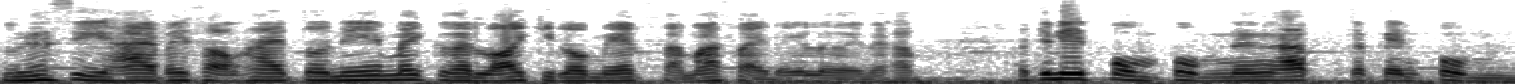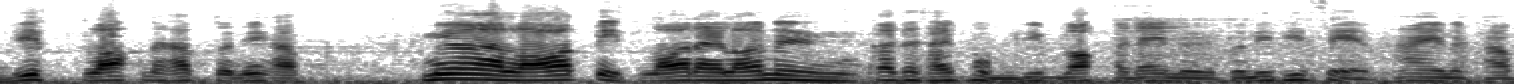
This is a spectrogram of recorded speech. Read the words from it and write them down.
หรือ4ไฮไป2ไฮตัวนี้ไม่เกิน 100 กิโลเมตร สามารถใส่ได้เลยนะครับ แล้วจะมีปุ่มปุ่มหนึ่งครับ จะเป็นปุ่ม diff lock นะครับ ตัวนี้ครับ เมื่อล้อติดล้อใดล้อหนึ่งก็จะใช้ปุ่ม diff lock ไปได้เลย ตัวนี้พิเศษให้นะครับ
